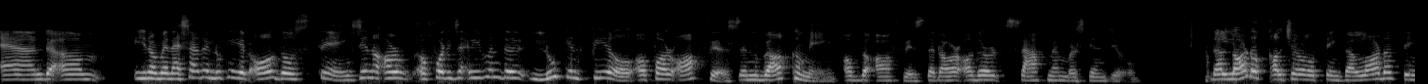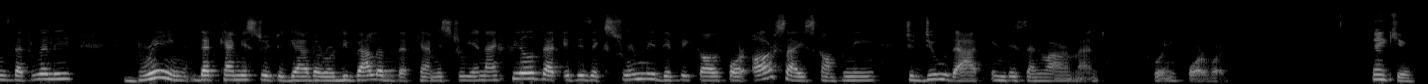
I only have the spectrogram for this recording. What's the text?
And um, you know, when I started looking at all those things, you know, or, or, for example, even the look and feel of our office and welcoming of the office that our other staff members can do. There are a lot of cultural things, there are a lot of things that really bring that chemistry together or develop that chemistry. And I feel that it is extremely difficult for our size company to do that in this environment going forward. Thank you.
